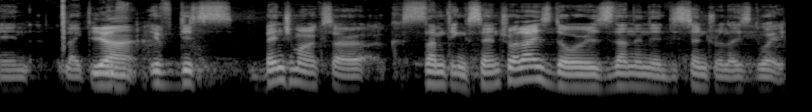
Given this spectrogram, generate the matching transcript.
and like yeah. if, if these benchmarks are something centralized or is done in a decentralized way?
